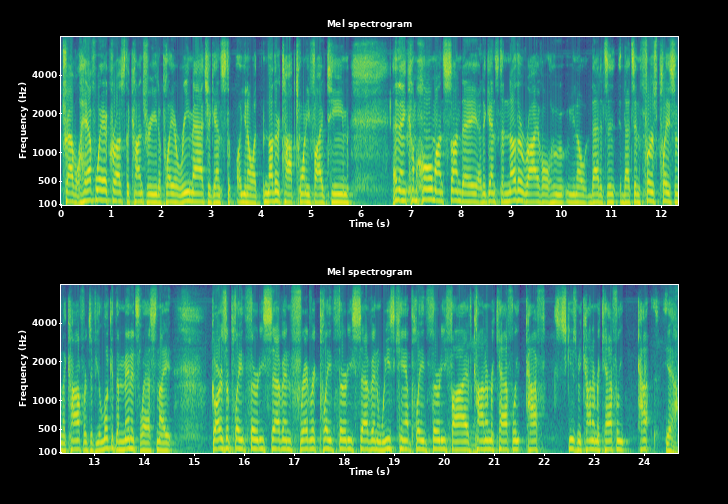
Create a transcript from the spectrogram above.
travel halfway across the country to play a rematch against, you know, another top 25 team, and then come home on Sunday and against another rival who, you know, that it's in, that's in first place in the conference. If you look at the minutes last night, Garza played 37. Frederick played 37. Wieskamp played 35. Mm-hmm. Connor McCaffrey, excuse me, Connor McCaffrey. yeah,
